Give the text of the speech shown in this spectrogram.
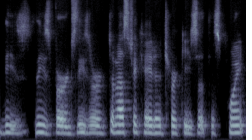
these, these birds. These are domesticated turkeys at this point.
